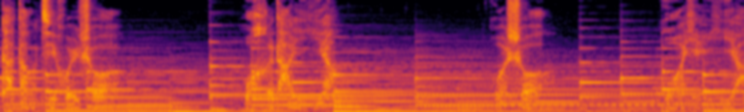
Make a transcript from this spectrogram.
他当即回说：“我和他一样。”我说：“我也一样。”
